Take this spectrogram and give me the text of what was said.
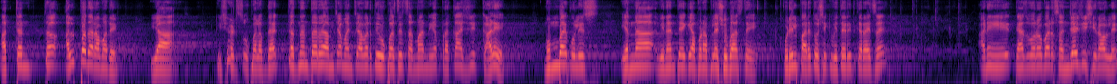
अत्यंत अल्प दरामध्ये या टी शर्ट्स उपलब्ध आहेत. तदनंतर आमच्या मंचावरती उपस्थित सन्माननीय प्रकाशजी काळे मुंबई पोलीस यांना विनंती आहे की आपण आपल्या शुभास्ते पुढील पारितोषिक वितरित करायचं आहे आणि त्याचबरोबर संजयजी शिरावले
